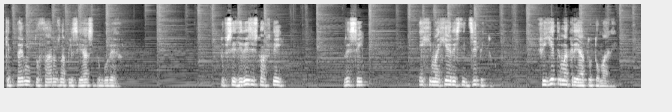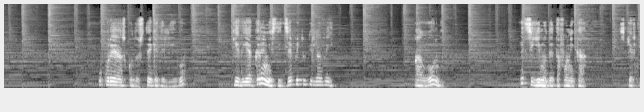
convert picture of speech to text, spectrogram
και παίρνει το θάρρος να πλησιάσει τον κουρέα. Του ψιθυρίζει στο αυτί. Ρε εσύ, έχει μαχαίρι στην τσέπη του. Φυγέτε μακριά από το τομάρι. Ο κουρέας κοντοστέκεται λίγο και διακρίνει στην τσέπη του τη λαβή. Παγώνει. Έτσι γίνονται τα φωνικά, σκέφτεται.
